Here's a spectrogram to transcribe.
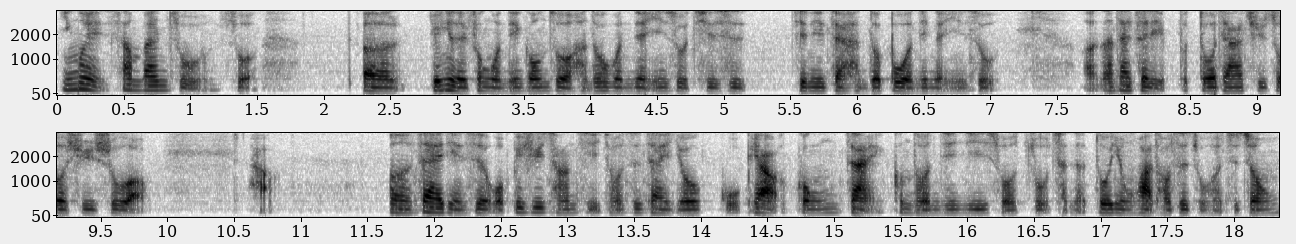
因为上班族所呃拥有的一份稳定工作，很多稳定的因素其实建立在很多不稳定的因素、呃。那在这里不多加去做叙述哦。好，呃，再来一点是我必须长期投资在由股票、公债、共同基金所组成的多元化投资组合之中。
